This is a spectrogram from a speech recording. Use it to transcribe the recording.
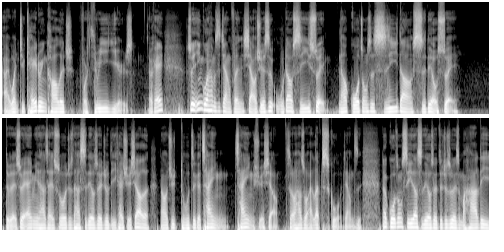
I went to catering college for three years. OK，所以英国他们是这样分：小学是五到十一岁，然后国中是十一到十六岁。对不对？所以 Amy 她才说，就是她十六岁就离开学校了，然后去读这个餐饮餐饮学校。之后她说 I left school 这样子。那国中十一到十六岁，这就是为什么哈利，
